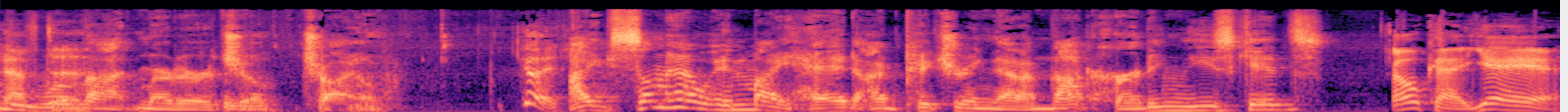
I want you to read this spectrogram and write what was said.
definitely have will to. not murder a chil- child. Good. I somehow in my head I'm picturing that I'm not hurting these kids. Okay, yeah, yeah. yeah.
